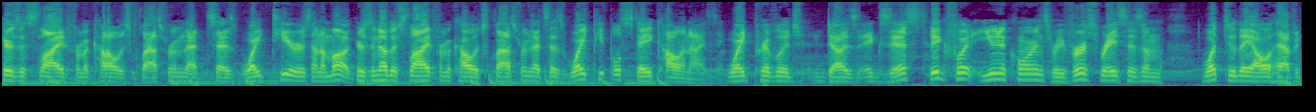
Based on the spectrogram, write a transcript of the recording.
Here's a slide from a college classroom that says white tears on a mug. Here's another slide from a college classroom that says white people stay colonizing. White privilege does exist. Bigfoot, unicorns, reverse racism. What do they all have in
